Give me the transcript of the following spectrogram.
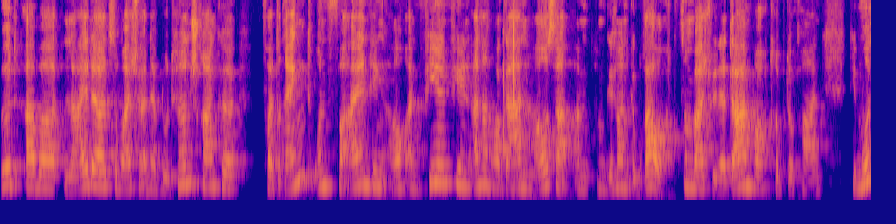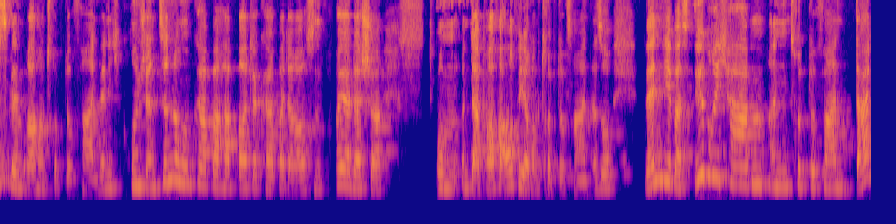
wird aber leider zum Beispiel an der Blut-Hirn-Schranke verdrängt und vor allen Dingen auch an vielen, vielen anderen Organen außer am, am, Gehirn gebraucht. Zum Beispiel der Darm braucht Tryptophan, die Muskeln brauchen Tryptophan. Wenn ich chronische Entzündung im Körper habe, baut der Körper daraus einen Feuerlöscher um, und da braucht er auch wiederum Tryptophan. Also wenn wir was übrig haben an Tryptophan, dann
